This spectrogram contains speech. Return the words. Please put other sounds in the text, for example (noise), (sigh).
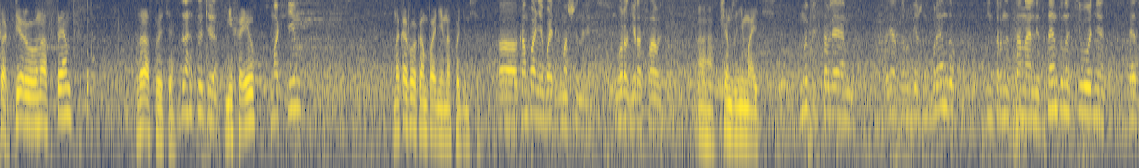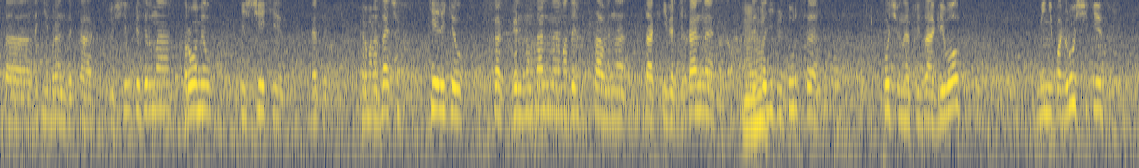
Так, первый у нас стенд. Здравствуйте. Здравствуйте, Михаил. Максим, На какой компании находимся? э, компания Байтек Машинери, город Ярославль. Ага. Чем занимаетесь? Мы представляем ряд зарубежных брендов. Интернациональный стенд у нас сегодня. Это такие бренды, как Плющилка зерна, Ромил из Чехии. Это кармаразатчик Келикел. Как горизонтальная модель представлена, так и вертикальная. Производитель Турция. Почвенная фреза Агриволт. Мини-погрузчики.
